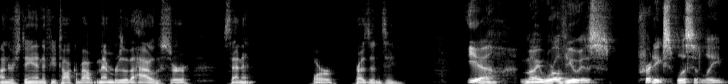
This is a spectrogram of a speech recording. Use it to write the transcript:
understand if you talk about members of the House or Senate or presidency? Yeah, my worldview is pretty explicitly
